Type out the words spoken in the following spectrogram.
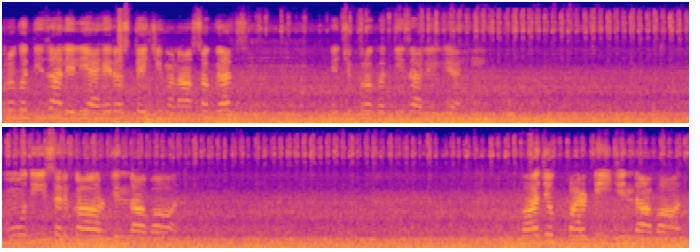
प्रगती झालेली आहे रस्त्याची म्हणा सगळ्याच याची प्रगती झालेली आहे. मोदी सरकार जिंदाबाद. भाजप पार्टी जिंदाबाद.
